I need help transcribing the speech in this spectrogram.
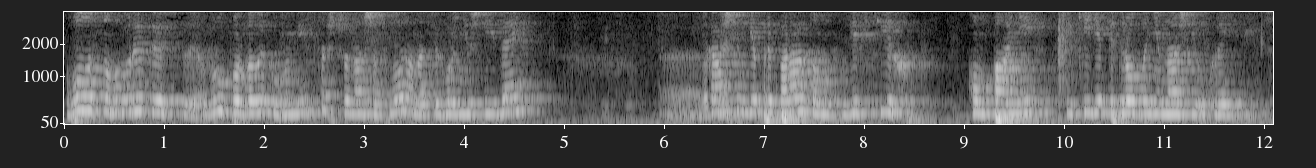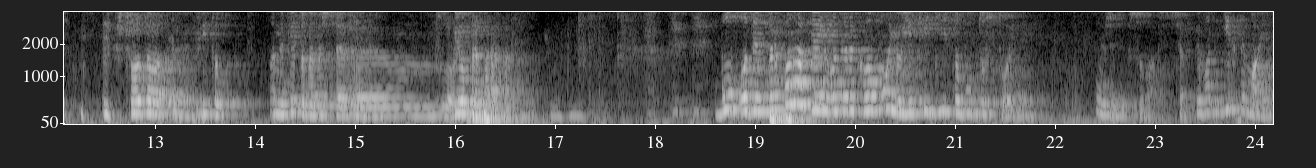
голосно говорити з, в рупор великого міста, що наша флора на сьогоднішній день е, кращим є препаратом зі всіх компаній, які є підроблені в нашій Україні. Щодо е, фіто, а не фіто, вибачте, е, біопрепарата. Був один препарат, я його не рекламую, який дійсно був достойний. Він вже зіпсувався. Все. Його, їх немає,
